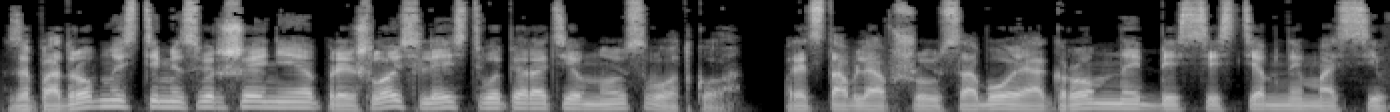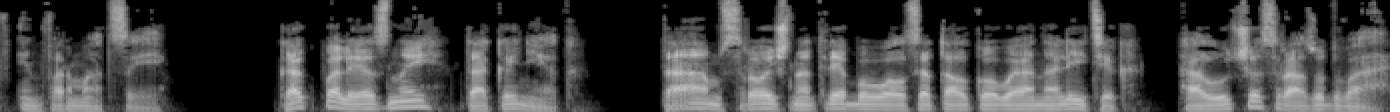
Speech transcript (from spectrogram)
За подробностями свершения пришлось лезть в оперативную сводку, представлявшую собой огромный бессистемный массив информации. Как полезный, так и нет. Там срочно требовался толковый аналитик, а лучше сразу два.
